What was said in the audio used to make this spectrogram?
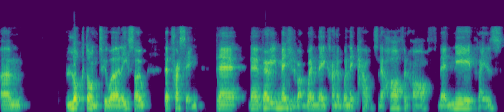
um, locked on too early, so they're pressing. They're they're very measured about when they kind of when they pounce. So they're half and half. They're near players,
